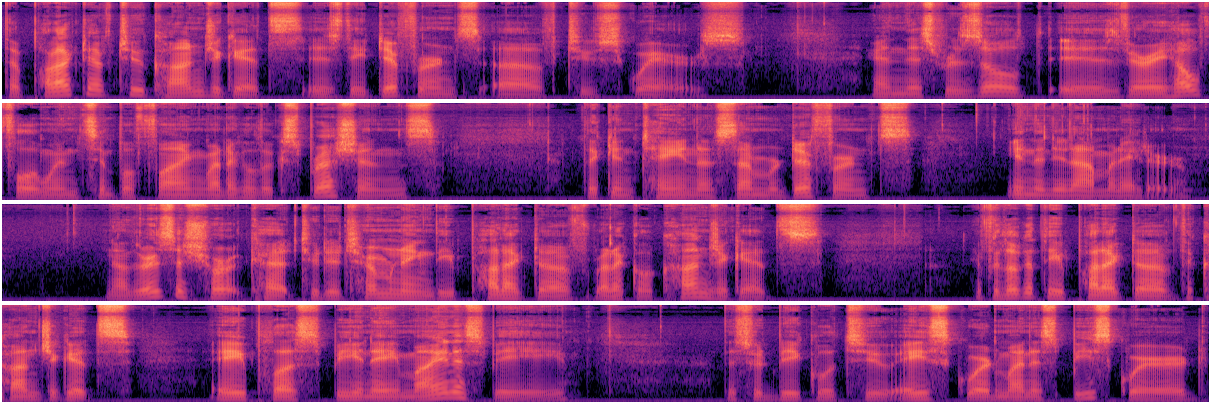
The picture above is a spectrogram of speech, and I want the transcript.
The product of two conjugates is the difference of two squares. And this result is very helpful when simplifying radical expressions that contain a sum or difference in the denominator. Now there is a shortcut to determining the product of radical conjugates. If we look at the product of the conjugates a plus b and a minus b, this would be equal to a squared minus b squared.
